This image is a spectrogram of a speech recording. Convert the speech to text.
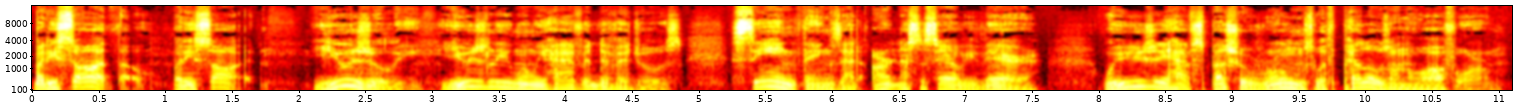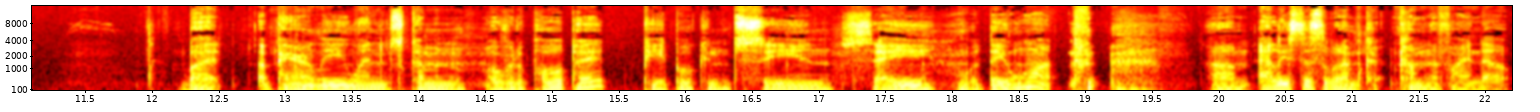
But he saw it though. But he saw it. Usually, usually when we have individuals seeing things that aren't necessarily there, we usually have special rooms with pillows on the wall for them. But apparently, when it's coming over the pulpit, people can see and say what they want. um, at least this is what I'm c- coming to find out,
